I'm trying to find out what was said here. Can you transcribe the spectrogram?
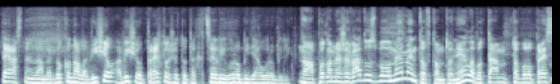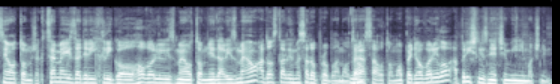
Teraz ten zámer dokonale vyšiel a vyšiel preto, že to tak chceli urobiť a urobili. No a podľa mňa, že Vadus bol memento v tomto, nie? Lebo tam to bolo presne o tom, že chceme ísť dať rýchly gól, hovorili sme o tom, nedali sme ho a dostali sme sa do problémov. No. Teraz sa o tom opäť hovorilo a prišli s niečím výnimočným.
